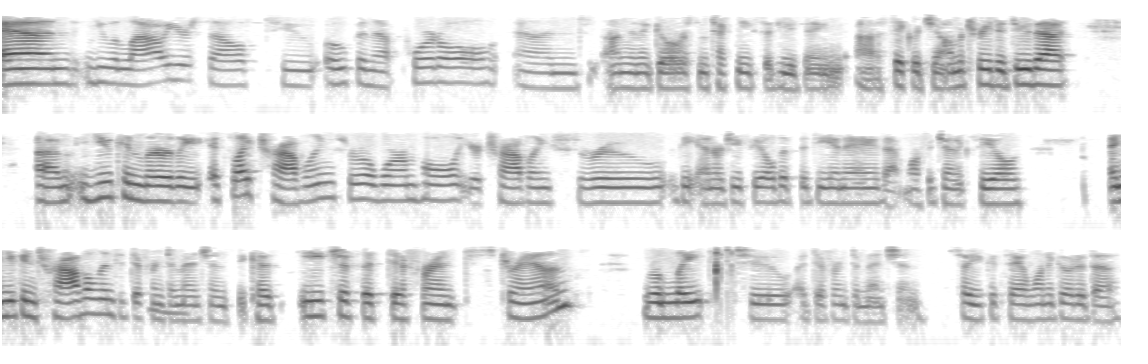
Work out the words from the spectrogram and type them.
and you allow yourself to open that portal, and I'm going to go over some techniques of using uh, sacred geometry to do that. Um, you can literally, it's like traveling through a wormhole. You're traveling through the energy field of the DNA, that morphogenic field and you can travel into different mm-hmm. dimensions because each of the different strands relates to a different dimension. So you could say, I want to go to the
